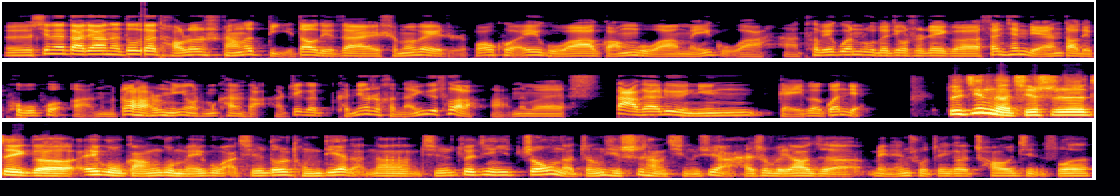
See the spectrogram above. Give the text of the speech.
呃，现在大家呢都在讨论市场的底到底在什么位置，包括 A 股啊、港股啊、美股啊啊，特别关注的就是这个三千点到底破不破啊？那么赵老师您有什么看法啊？这个肯定是很难预测了啊。那么大概率您给一个观点。最近呢，其实这个 A 股、港股、美股啊，其实都是同跌的。那其实最近一周呢，整体市场情绪啊，还是围绕着美联储这个超紧缩。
